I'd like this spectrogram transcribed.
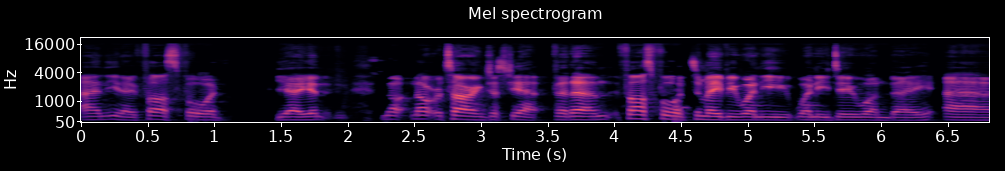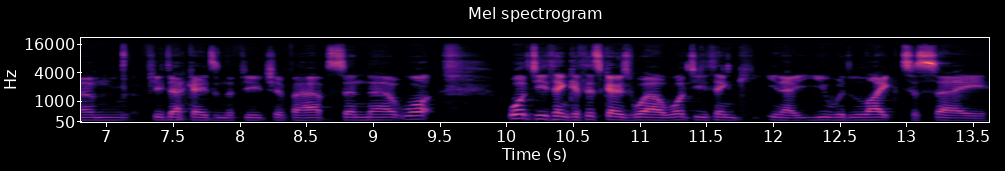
and you know, fast forward yeah, you're not not retiring just yet, but um, fast forward to maybe when you when you do one day, um, a few decades in the future, perhaps. And uh, what what do you think if this goes well? What do you think you know you would like to say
